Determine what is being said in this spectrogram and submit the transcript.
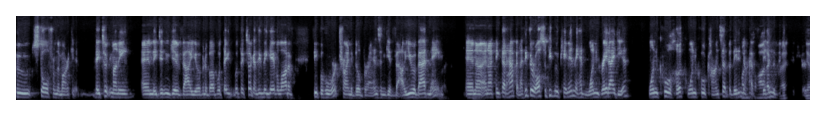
who stole from the market. They took money and they didn't give value over and above what they what they took. I think they gave a lot of people who weren't trying to build brands and give value a bad name. And uh, and I think that happened. I think there were also people who came in. They had one great idea one cool hook, one cool concept, but they didn't one know how to fit in the right? picture. Yeah,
